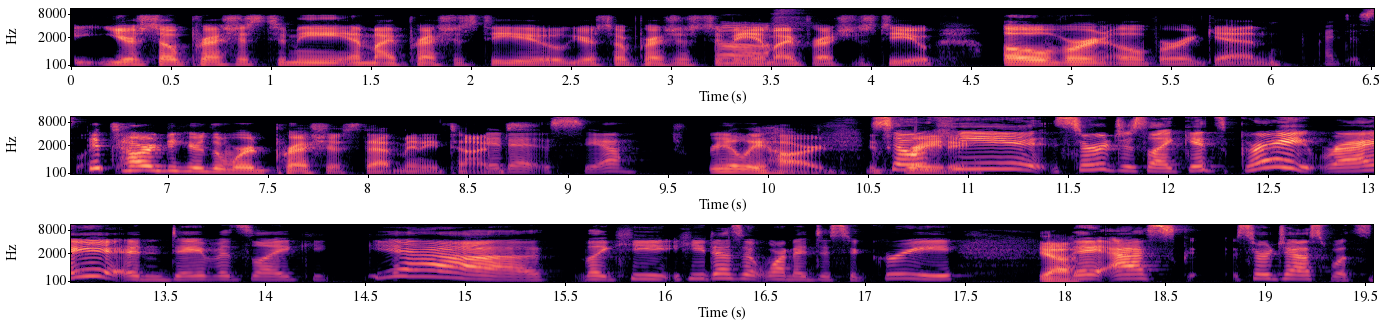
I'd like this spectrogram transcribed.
you're so precious to me, am I precious to you? You're so precious to me, am I Ugh. precious to you? Over and over again. I dislike It's hard to hear the word precious that many times. it is, yeah. It's really hard. It's so grating. he Serge is like, it's great, right? And David's like, yeah. Like he he doesn't want to disagree. yeah. They ask Serge asks what's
